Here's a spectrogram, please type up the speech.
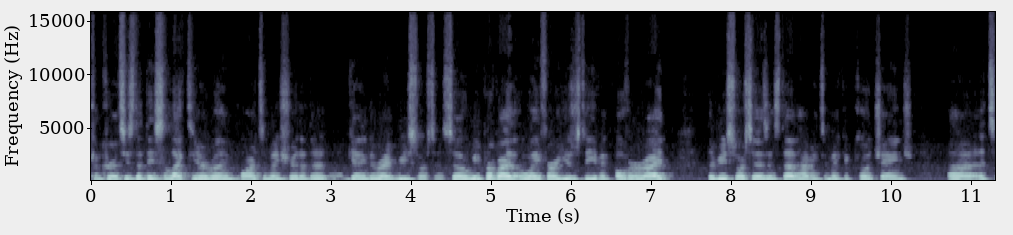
concurrencies that they select here are really important to make sure that they're getting the right resources. So we provide a way for our users to even override the resources instead of having to make a code change. Uh, it's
